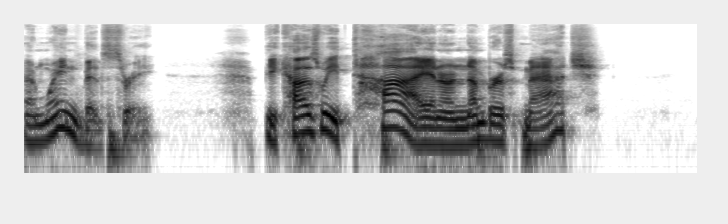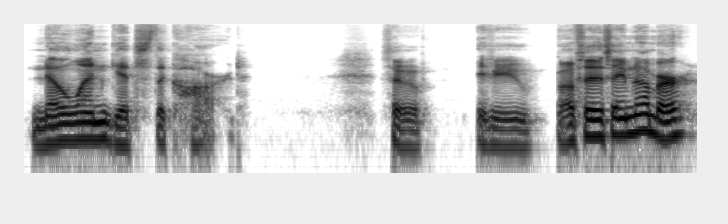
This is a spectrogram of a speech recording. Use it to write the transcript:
and Wayne bids three. Because we tie and our numbers match, no one gets the card. So if you both say the same number,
